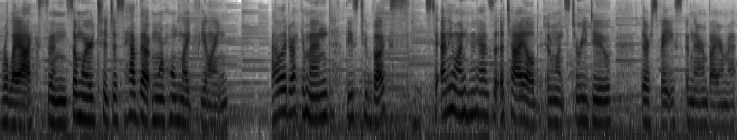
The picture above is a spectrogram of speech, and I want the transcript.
relax and somewhere to just have that more home-like feeling. I would recommend these two books to anyone who has a child and wants to redo their space and their environment.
